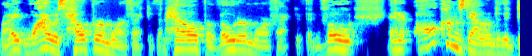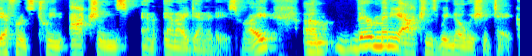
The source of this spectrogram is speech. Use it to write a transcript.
Right? Why was helper more effective than help or voter more effective than vote? And it all comes down to the difference between actions and, and identities, right? Um, there are many actions we know we should take.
